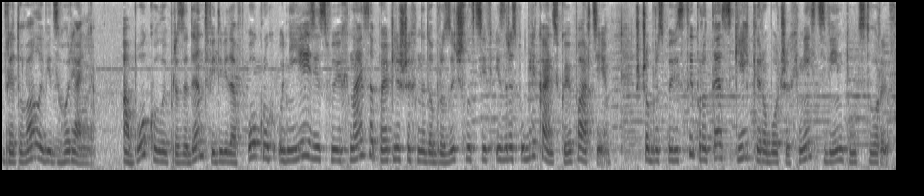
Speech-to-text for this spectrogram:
врятували від згоряння. Або коли президент відвідав округ однієї зі своїх найзапекліших недоброзичливців із республіканської партії, щоб розповісти про те, скільки робочих місць він тут створив.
